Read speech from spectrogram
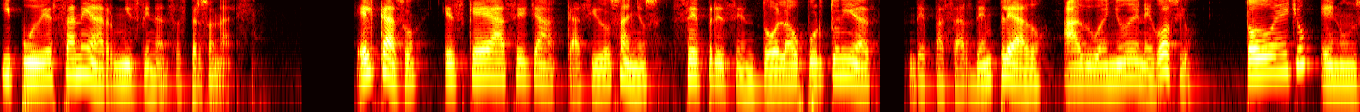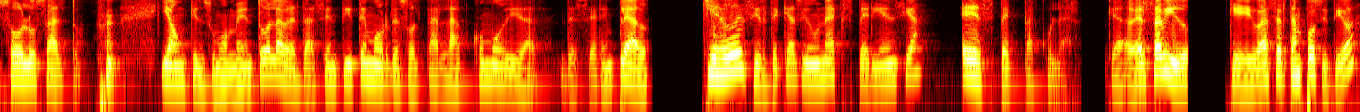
y pude sanear mis finanzas personales. El caso es que hace ya casi dos años se presentó la oportunidad de pasar de empleado a dueño de negocio. Todo ello en un solo salto. y aunque en su momento la verdad sentí temor de soltar la comodidad de ser empleado, quiero decirte que ha sido una experiencia espectacular. Que haber sabido que iba a ser tan positiva,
